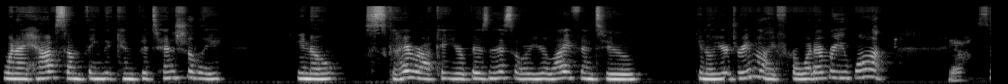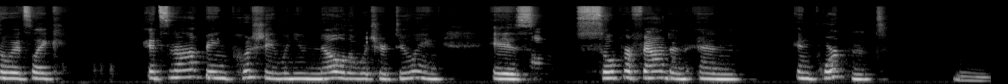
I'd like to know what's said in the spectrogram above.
when I have something that can potentially, you know, skyrocket your business or your life into you know your dream life or whatever you want. Yeah. So it's like it's not being pushy when you know that what you're doing is so profound and, and important mm.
